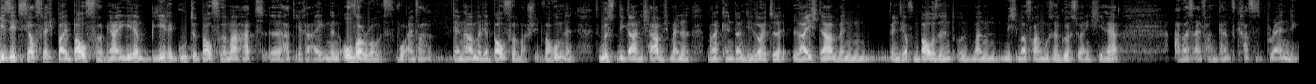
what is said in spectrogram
Ihr seht es ja auch vielleicht bei Baufirmen. Ja? Jede, jede gute Baufirma hat, äh, hat ihre eigenen Overalls, wo einfach der Name der Baufirma steht. Warum denn? Das müssten die gar nicht haben. Ich meine, man erkennt dann die Leute leichter, wenn, wenn sie auf dem Bau sind und man nicht immer fragen muss, gehörst du eigentlich hierher? Aber es ist einfach ein ganz krasses Branding.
